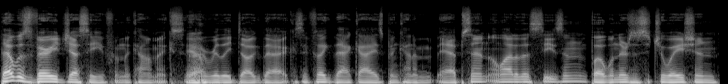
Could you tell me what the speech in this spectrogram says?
That was very Jesse from the comics. And Yeah. I really dug that because I feel like that guy's been kind of absent a lot of this season. But when there's a situation,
